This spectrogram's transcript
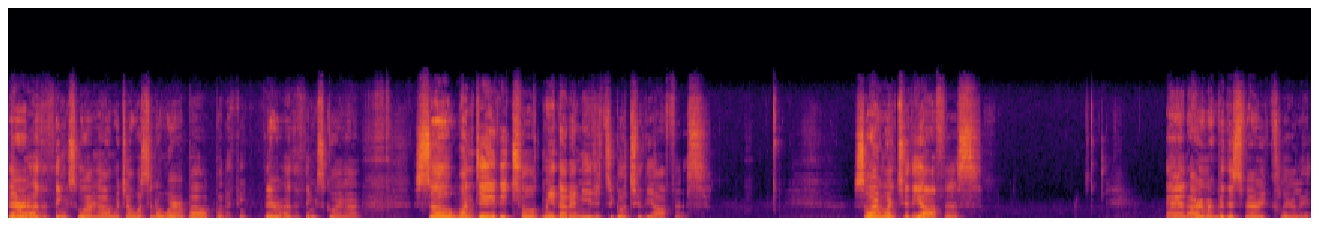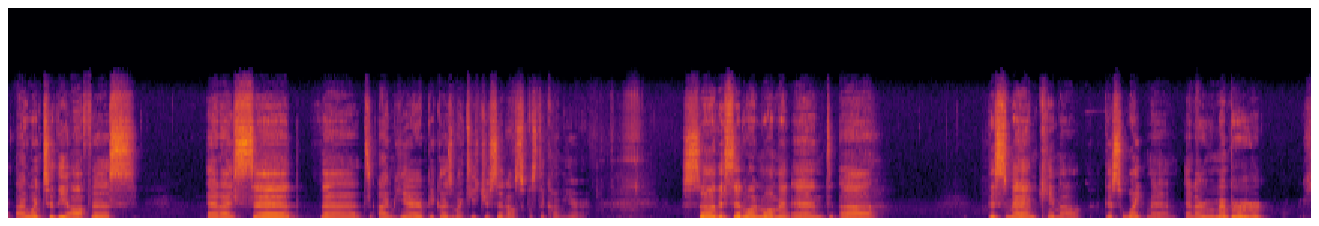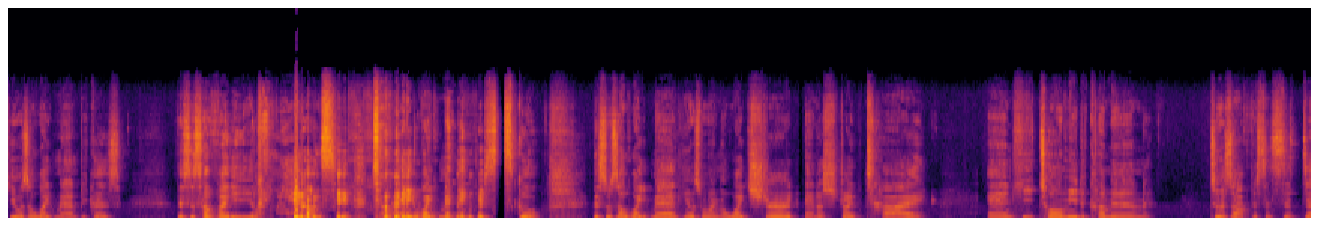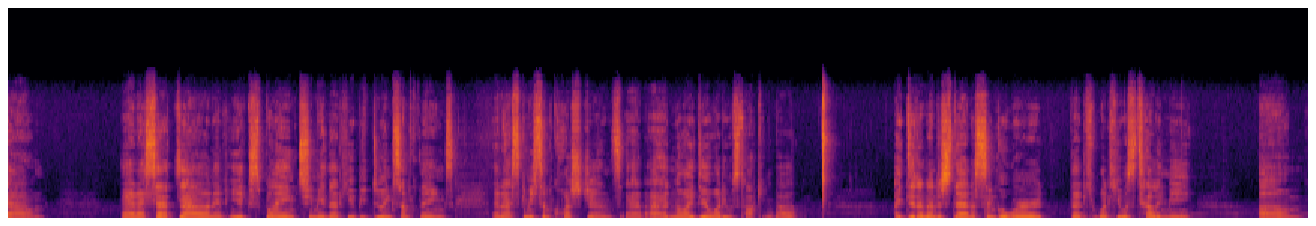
there are other things going on which I wasn't aware about, but I think there are other things going on. So one day they told me that I needed to go to the office. So I went to the office, and I remember this very clearly. I went to the office and I said that I'm here because my teacher said I was supposed to come here. So they said one moment, and uh, this man came out, this white man, and I remember he was a white man because this is Hawaii. Like you don't see too many white men in your school. This was a white man. He was wearing a white shirt and a striped tie, and he told me to come in to his office and sit down. And I sat down, and he explained to me that he'd be doing some things and asking me some questions, and I had no idea what he was talking about. I didn't understand a single word that he, what he was telling me. Um,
